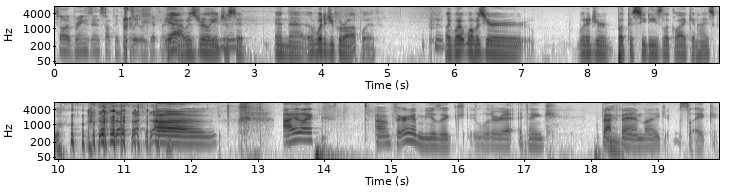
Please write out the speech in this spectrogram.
So it brings in something completely different. Yeah, I was really interested in that. What did you grow up with? Like, what what was your what did your book of CDs look like in high school? Um, I like. I'm very music literate. I think back Mm. then, like it was like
